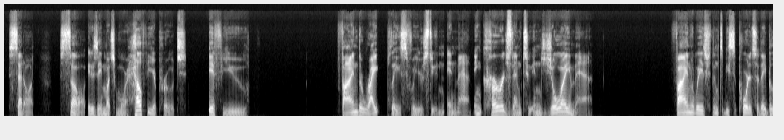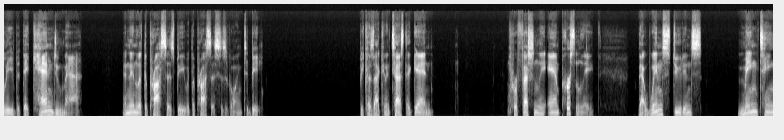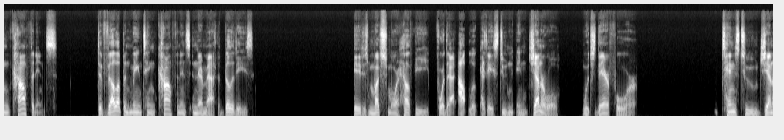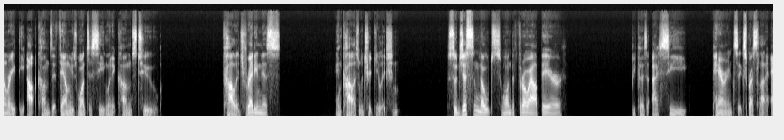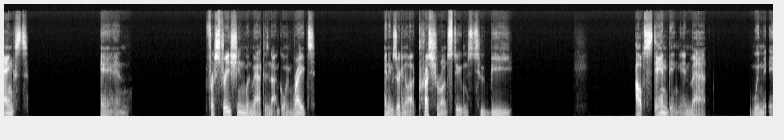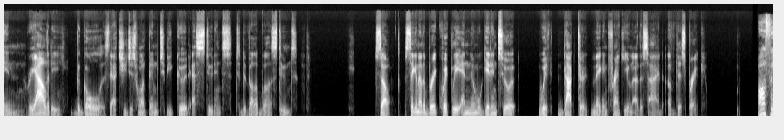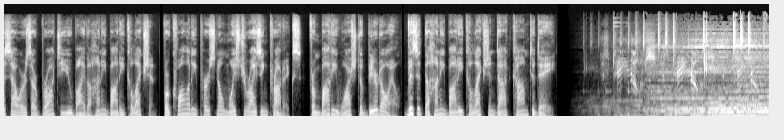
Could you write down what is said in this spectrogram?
set on so it is a much more healthy approach if you find the right place for your student in math, encourage them to enjoy math, find ways for them to be supported so they believe that they can do math, and then let the process be what the process is going to be. Because I can attest again, professionally and personally, that when students maintain confidence, develop and maintain confidence in their math abilities, it is much more healthy for their outlook as a student in general, which therefore tends to generate the outcomes that families want to see when it comes to college readiness and college matriculation. So, just some notes I wanted to throw out there because I see parents express a lot of angst and frustration when math is not going right and exerting a lot of pressure on students to be outstanding in math when in reality the goal is that you just want them to be good as students to develop well as students. So let's take another break quickly and then we'll get into it with Dr. Megan Franke on the other side of this break. Office hours are brought to you by the Honey Body Collection for quality personal moisturizing products. From body wash to beard oil, visit thehoneybodycollection.com today. Just take notes. Just take notes. Take notes.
